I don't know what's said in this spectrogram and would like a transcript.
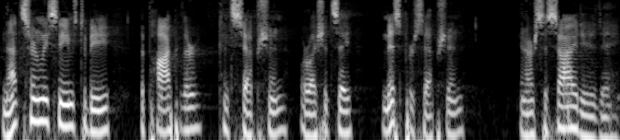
And that certainly seems to be the popular conception, or I should say, misperception, in our society today.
